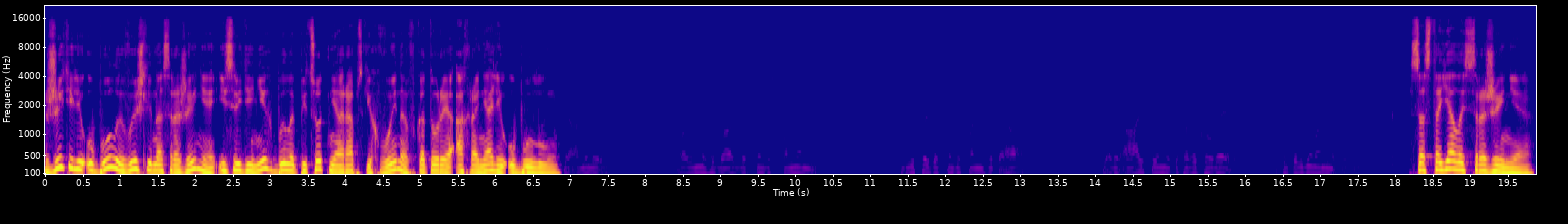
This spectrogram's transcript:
Жители Убулы вышли на сражение, и среди них было 500 неарабских воинов, которые охраняли Убулу. Состоялось сражение.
